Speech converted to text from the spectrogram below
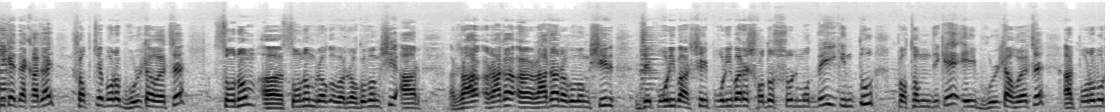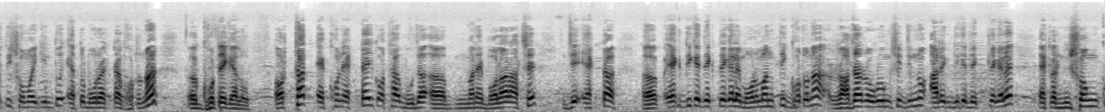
দিকে দেখা যায়, সবচেয়ে বড় ভুলটা হয়েছে সোনম সোনম রঘুবংশী আর রাজা রঘুবংশীর যে পরিবার, সেই পরিবারের সদস্যর মধ্যেই কিন্তু প্রথম দিকে এই ভুলটা হয়েছে। আর পরবর্তী সময় কিন্তু এত বড় একটা ঘটনা ঘটে গেল। অর্থাৎ এখন একটাই কথা বোঝা মানে বলার আছে যে একটা একদিকে দেখতে গেলে মর্মান্তিক ঘটনা, রাজা রঘুবংশীর জন্য আরেকদিকে দেখতে গেলে একটা নিশঙ্ক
